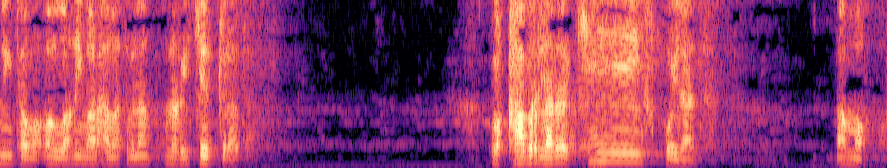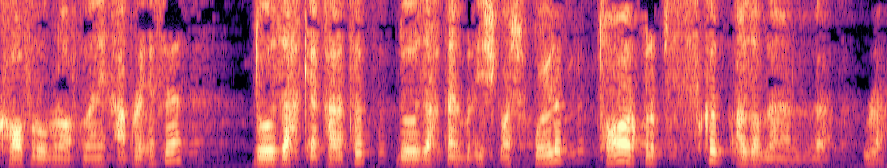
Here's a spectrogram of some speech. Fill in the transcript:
uning allohning marhamati bilan ularga kelib turadi. Va qabrlari keng qilib qo'yiladi. Ammo kofiru munofiqlarning qabri esa do'zaxga qaratib do'zaxdan bir eshik ochib qo'yilib tor qilib siqib azoblanadilar ular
